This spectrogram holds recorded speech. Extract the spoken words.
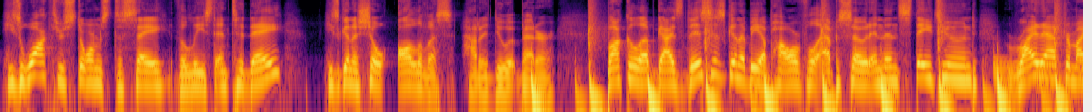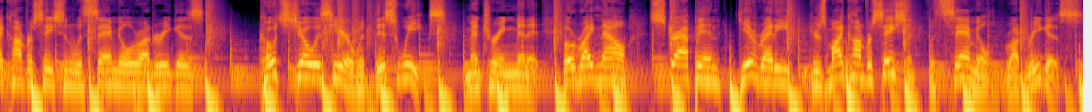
He's walked through storms to say the least, and today he's going to show all of us how to do it better. Buckle up, guys. This is going to be a powerful episode, and then stay tuned right after my conversation with Samuel Rodriguez. Coach Joe is here with this week's Mentoring Minute. But right now, strap in, get ready. Here's my conversation with Samuel Rodriguez.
